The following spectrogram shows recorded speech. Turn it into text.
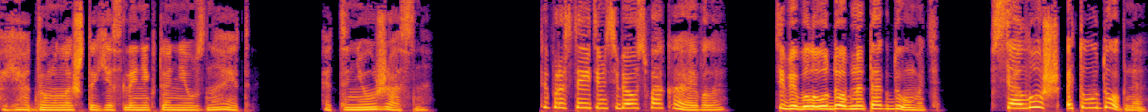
Я думала, что если никто не узнает, это не ужасно. Ты просто этим себя успокаивала. Тебе было удобно так думать. Вся ложь — это удобно.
